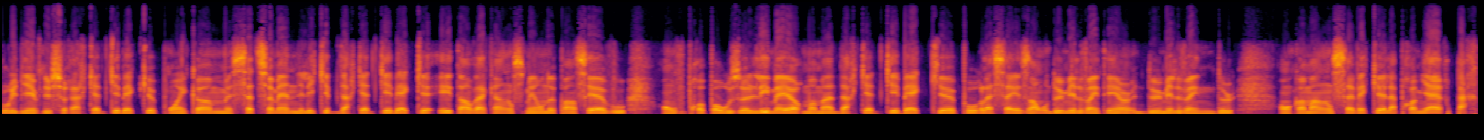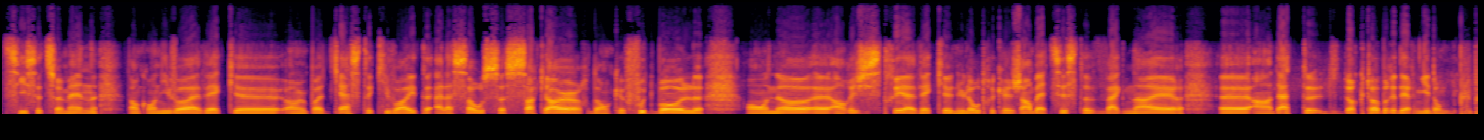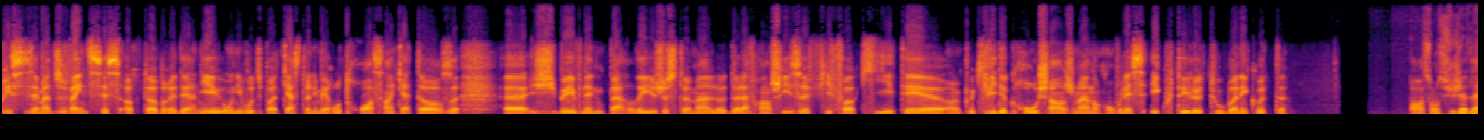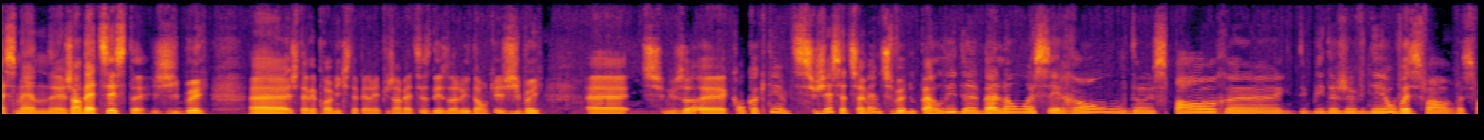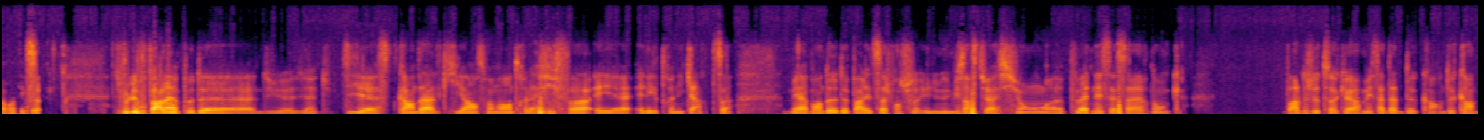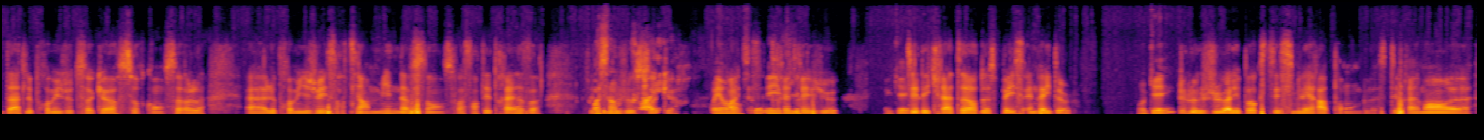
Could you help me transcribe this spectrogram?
bonjour et bienvenue sur arcadequebec.com. Cette semaine, l'équipe d'Arcade Québec est en vacances, mais on a pensé à vous. On vous propose les meilleurs moments d'Arcade Québec pour la saison 2021-2022. On commence avec la première partie cette semaine. Donc, on y va avec euh, un podcast qui va être à la sauce soccer, donc football. On a euh, enregistré avec nul autre que Jean-Baptiste Wagner euh, en date d'octobre dernier, donc plus précisément du 26 octobre dernier, au niveau du podcast numéro 314. Euh, JB venait nous parler justement de la franchise FIFA qui était euh, un peu, qui vit de gros changements. Donc, on vous laisse écouter le tout. Bonne écoute. Passons au sujet de la semaine. Jean-Baptiste, JB. Euh, je t'avais promis que je t'appellerais plus Jean-Baptiste, désolé. Donc, JB, euh, tu nous as euh, concocté un petit sujet cette semaine. Tu veux nous parler d'un ballon assez rond ou d'un sport euh, et de jeux vidéo? Vas-y fort, vas-y fort, on t'écoute. Je voulais vous parler un peu du, petit euh, scandale qu'il y a en ce moment entre la FIFA et euh, Electronic Arts. Mais avant de, de parler de ça, je pense qu'une mise en situation euh, peut être nécessaire. Donc, on parle de jeux de soccer, mais ça date de quand? De quand date le premier jeu de soccer sur console? Euh, le premier jeu est sorti en 1973. C'était le jeu 73? soccer. Ouais, donc, c'est c'est très vieux. très vieux. OK. C'est les créateurs de Space Invader. OK. Et Le jeu à l'époque, c'était similaire à Pong. C'était vraiment euh,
